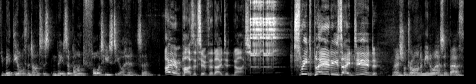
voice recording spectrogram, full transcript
You made the orthodontist Nasabond 40s to your hands, sir. I am positive that I did not. Sweet Pleiades, I did! I shall draw an amino acid bath.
